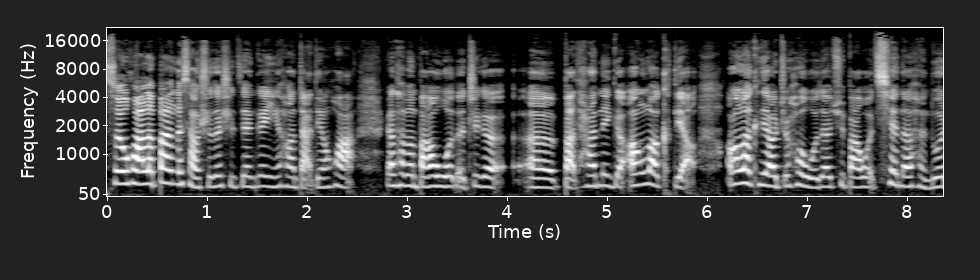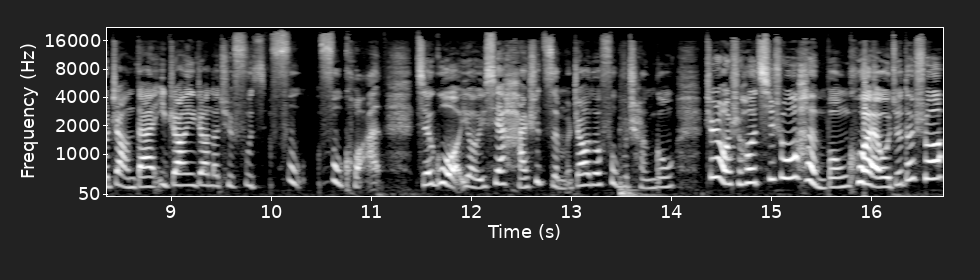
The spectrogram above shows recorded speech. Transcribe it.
所以我花了半个小时的时间跟银行打电话，让他们把我的这个呃，把它那个 unlock 掉，unlock 掉之后，我再去把我欠的很多账单一张一张的去付付付款，结果有一些还是怎么着都付不成功。这种时候其实我很崩溃，我觉得说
